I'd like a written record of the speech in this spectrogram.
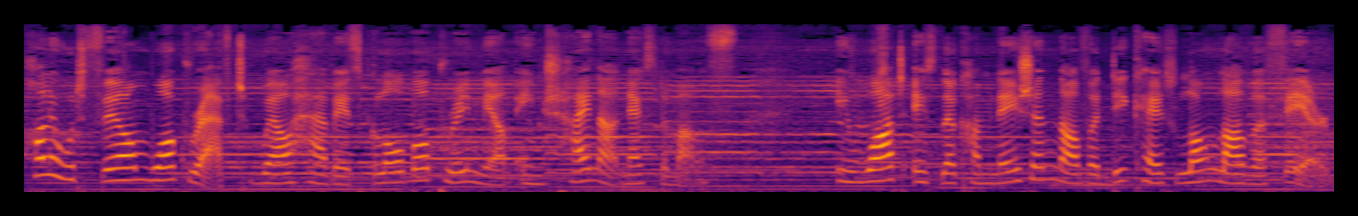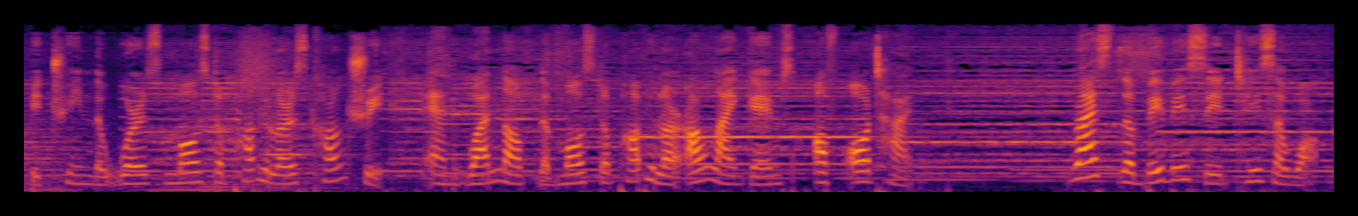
Hollywood film Warcraft will have its global premiere in China next month. In what is the combination of a decade long love affair between the world's most populous country and one of the most popular online games of all time. Writes the BBC Tessa Wong.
